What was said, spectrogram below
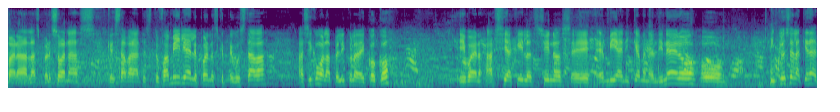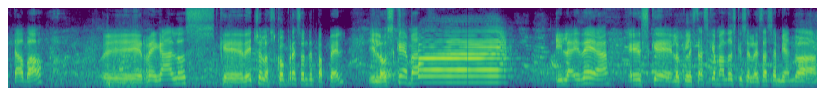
para las personas que estaban antes de tu familia y le pones los que te gustaba así como la película de Coco. Y bueno, así aquí los chinos eh, envían y queman el dinero o incluso en la tienda de Taobao eh, regalos que de hecho los compras son de papel y los queman y la idea es que lo que le estás quemando es que se lo estás enviando a,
